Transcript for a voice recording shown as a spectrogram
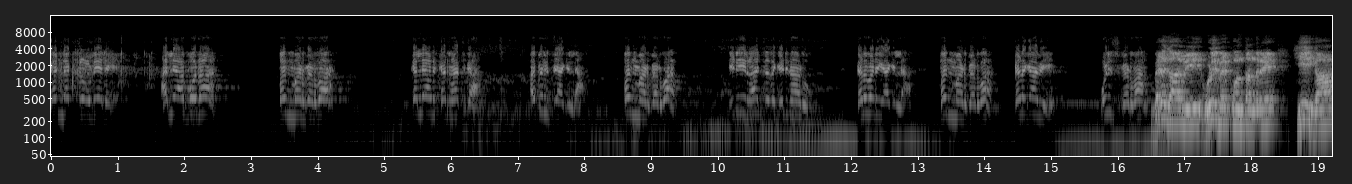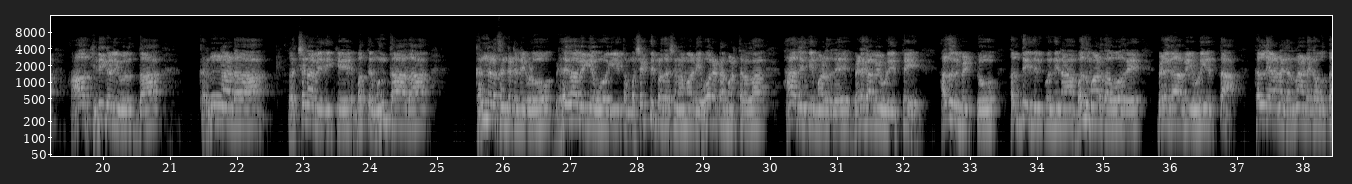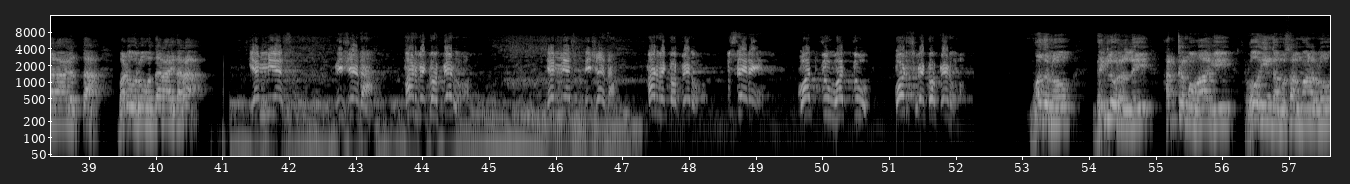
Conductor ಮೇಲೆ ಅಲ್ಲೇ ಆಗ್ಬೋದಾ? ಬಂದ್ ಮಾಡಬೇಡವಾ? ಕಲ್ಯಾಣ ಕರ್ನಾಟಕ ಅಭಿವೃದ್ಧಿ ಆಗಿಲ್ಲ. ಬಂದ್ ಮಾಡಬೇಡವಾ? ಇಡೀ ರಾಜ್ಯದ ಗಡಿನಾಡು ಬೆಳವಣಿಗೆ ಆಗಿಲ್ಲ. ಬಂದ್ ಮಾಡಬೇಡವಾ? ಬೆಳಗಾವಿ ಉಳಿಸ್ಬೇಡ್ವಾ? ಬೆಳಗಾವಿ ಉಳಿಬೇಕು ಅಂತಂದ್ರೆ ಈಗ ಆ ಕಿಡಿಗಳ ವಿರುದ್ಧ ಕನ್ನಡ ರಕ್ಷಣಾ ವೇದಿಕೆ ಮತ್ತೆ ಮುಂತಾದ ಕನ್ನಡ ಸಂಘಟನೆಗಳು ಬೆಳಗಾವಿಗೆ ಹೋಗಿ ತಮ್ಮ ಶಕ್ತಿ ಪ್ರದರ್ಶನ ಮಾಡಿ ಹೋರಾಟ ಮಾಡ್ತಾರಲ್ಲ ಆ ರೀತಿ ಮಾಡಿದ್ರೆ ಬೆಳಗಾವಿ ಉಳಿಯುತ್ತೆ. ಅದನ್ನು ಬಿಟ್ಟು ಹದಿನೈದು ದಿನ ಬಂದ್ ಮಾಡ್ತಾ ಹೋದ್ರೆ ಬೆಳಗಾವಿ ಉಳಿಯುತ್ತಾ? ಕಲ್ಯಾಣ ಕರ್ನಾಟಕ ಉದ್ಧಾರ ಆಗುತ್ತಾ? ಬಡವರು ಉದ್ಧಾರ ಆಯ್ತಾರ? ಎಂಎಸ್ ನಿಷೇಧ ಮಾಡಬೇಕು ಬೇಡ ಎಂಎಸ್ ನಿಷೇಧ ಮಾಡಬೇಕು ಬೇಡ ಸೇರೆ ಒದ್ದು ಒದ್ದು ಓಡಿಸ್ಬೇಕು ಬೇಡ ಮೊದಲು ಬೆಂಗಳೂರಲ್ಲಿ ಅಕ್ರಮವಾಗಿ ರೋಹಿಂಗ ಮುಸಲ್ಮಾನರು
